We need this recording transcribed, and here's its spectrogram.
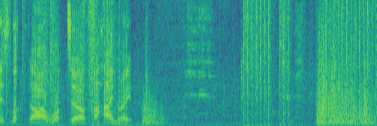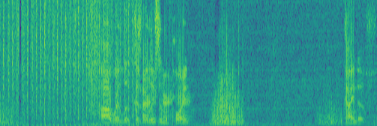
is look uh look to behind right. Uh, we're because we're Turning, losing the turning, point. Kind of.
